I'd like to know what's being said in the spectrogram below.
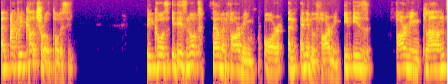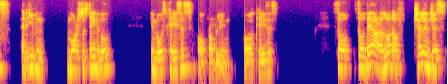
an agricultural policy because it is not salmon farming or an animal farming. It is farming plants and even more sustainable in most cases, or probably in all cases. So, so there are a lot of challenges,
